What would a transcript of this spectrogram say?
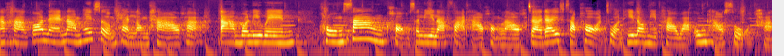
นะคะ ก็แนะนำให้เสริมแผ่นรองเท้าค่ะ ตามบริเวณโครงสร้างของสรีระฝ่าเท้าของเรา จะได้ซัพพอร์ตส่วนที่เรามีภาวะอุ้งเท้าสูงค่ะ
